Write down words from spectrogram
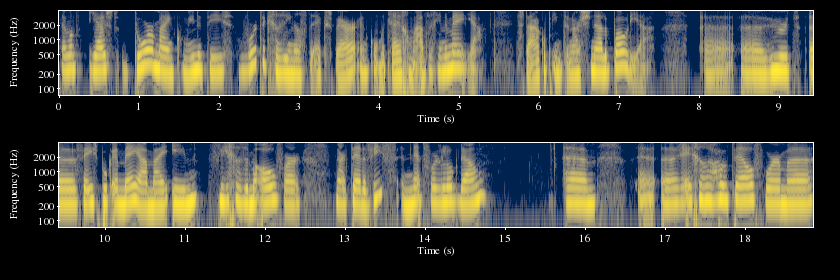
En want juist door mijn communities word ik gezien als de expert en kom ik regelmatig in de media. Sta ik op internationale podia. Uh, uh, huurt Facebook en MEA mij in, vliegen ze me over naar Tel Aviv, net voor de lockdown. Um, uh, regelen een hotel voor me,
